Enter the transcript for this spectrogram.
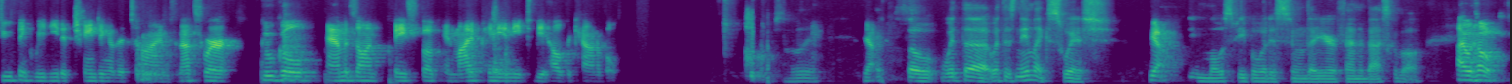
do think we need a changing of the times, and that's where Google, Amazon, Facebook, in my opinion, need to be held accountable. Absolutely. Yeah. So with the with this name like Swish, yeah, most people would assume that you're a fan of basketball. I would hope.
